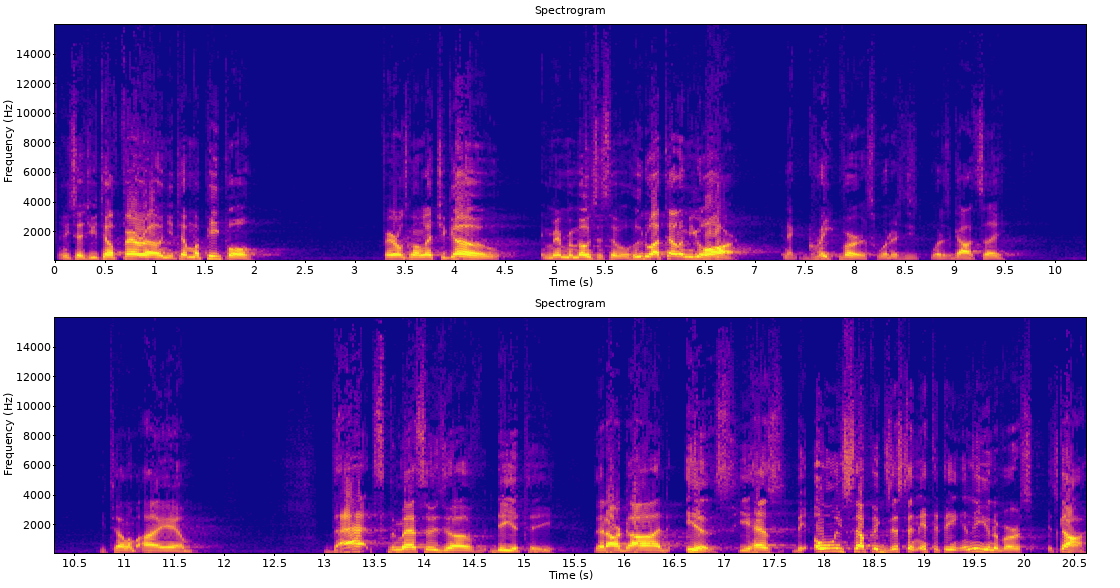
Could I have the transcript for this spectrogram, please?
and he says, you tell Pharaoh and you tell my people, Pharaoh's going to let you go. Remember Moses said, well, who do I tell him you are? In that great verse, what does, what does God say? You tell him, I am. That's the message of deity that our God is. He has the only self existent entity in the universe it's God,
